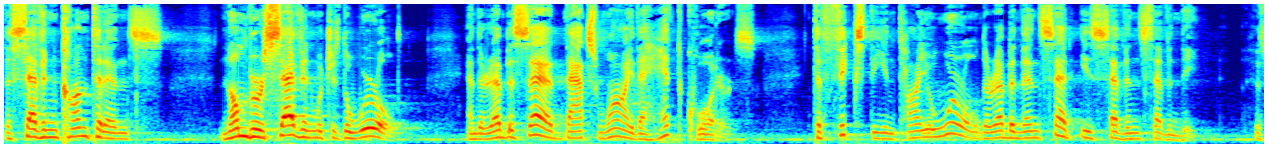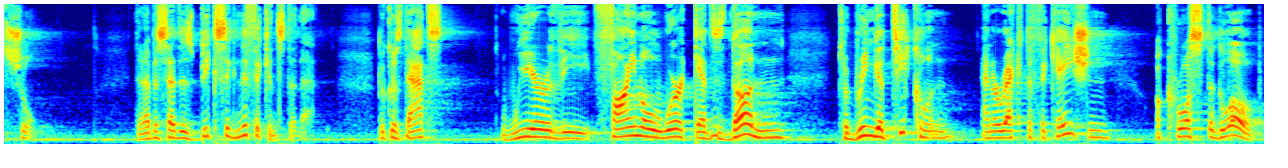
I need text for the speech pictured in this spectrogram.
the seven continents, number seven, which is the world. And the Rebbe said that's why the headquarters to fix the entire world, the Rebbe then said, is 770, his shul. The Rebbe said there's big significance to that because that's where the final work gets done to bring a tikkun and a rectification across the globe,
